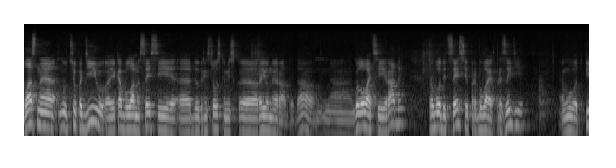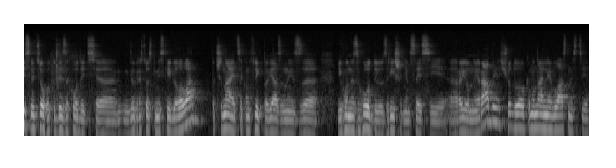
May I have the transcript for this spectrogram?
Власне, ну, цю подію, е, яка була на сесії е, міської районної ради, да, е, голова цієї ради проводить сесію, перебуває в президії. От, після цього туди заходить е, міський голова. Починається конфлікт пов'язаний з його незгодою з рішенням сесії е, районної ради щодо комунальної власності. Е,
